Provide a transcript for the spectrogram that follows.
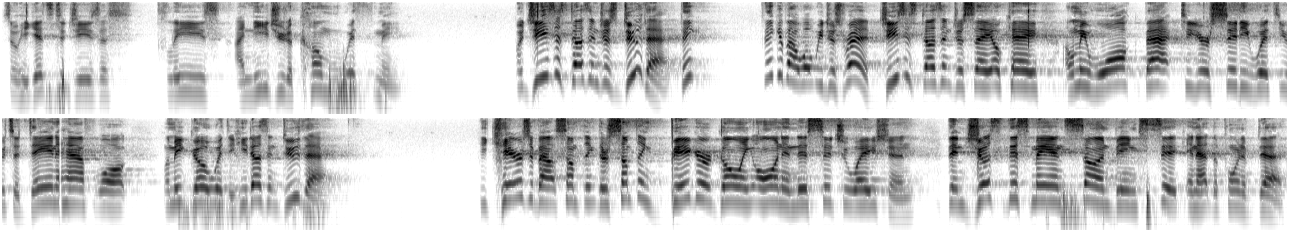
So he gets to Jesus, Please, I need you to come with me. But Jesus doesn't just do that. Think, think about what we just read. Jesus doesn't just say, Okay, let me walk back to your city with you. It's a day and a half walk. Let me go with you. He doesn't do that. He cares about something, there's something bigger going on in this situation than just this man's son being sick and at the point of death.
